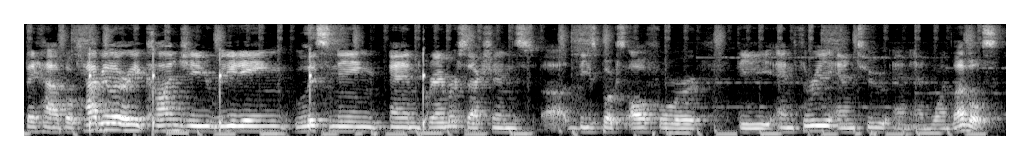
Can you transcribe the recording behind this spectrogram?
They have vocabulary, kanji, reading, listening, and grammar sections. Uh, these books all for the N3, N2, and N1 levels.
